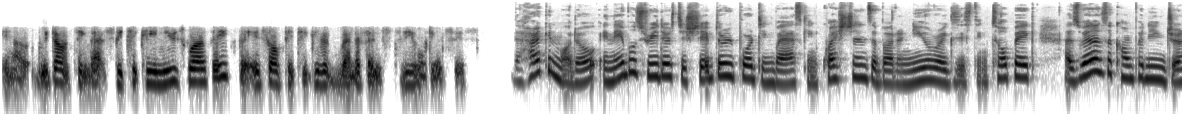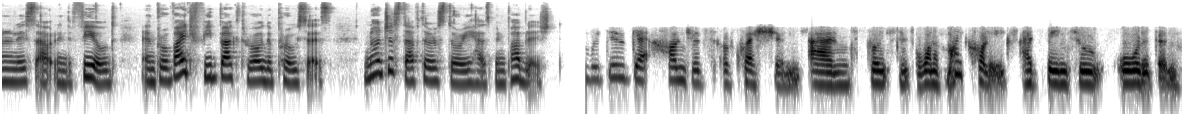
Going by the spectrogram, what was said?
you know, we don't think that's particularly newsworthy, but it's of particular relevance to the audiences. The Hearken model enables readers to shape the reporting by asking questions about a new or existing topic, as well as accompanying journalists out in the field and provide feedback throughout the process, not just after a story has been published. We do get hundreds of questions, and for instance, one of my colleagues had been through all of them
